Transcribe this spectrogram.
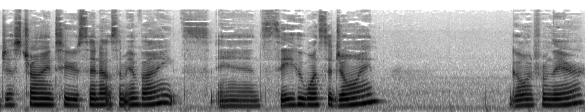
Just trying to send out some invites and see who wants to join. Going from there.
